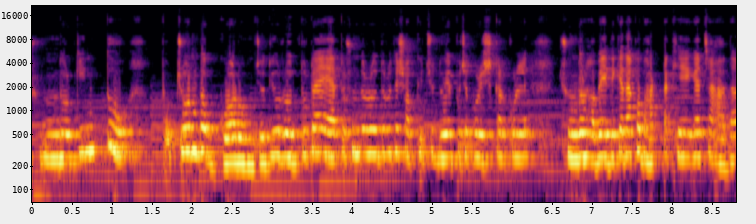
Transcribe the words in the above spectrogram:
সুন্দর কিন্তু প্রচণ্ড গরম। যদিও রোদ্দুটায় এত সুন্দর রোদ্দুরতে সব কিছু ধুয়ে পুছে পরিষ্কার করলে সুন্দর হবে। এদিকে দেখো ভাতটা খেয়ে গেছে আদা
